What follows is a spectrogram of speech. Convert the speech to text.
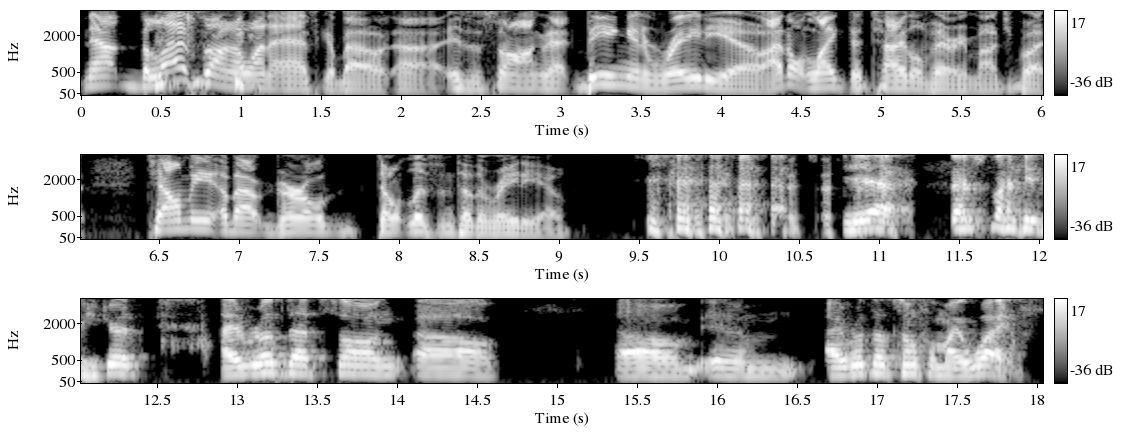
Now, the last song I want to ask about uh, is a song that, being in radio, I don't like the title very much, but tell me about Girl, Don't Listen to the Radio. yeah, that's funny because I wrote that song. Uh, um, um, I wrote that song for my wife,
